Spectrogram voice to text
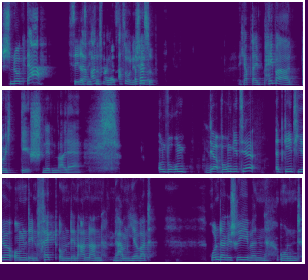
schnuck. Ja. Ich sehe das darf nicht, was anfangen. hast. Ach so, eine was hast du? Ich habe dein Paper durchgeschnitten, Alter. Und worum, ja, worum geht's hier? Es geht hier um den Fakt, um den anderen. Wir haben hier was runtergeschrieben und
